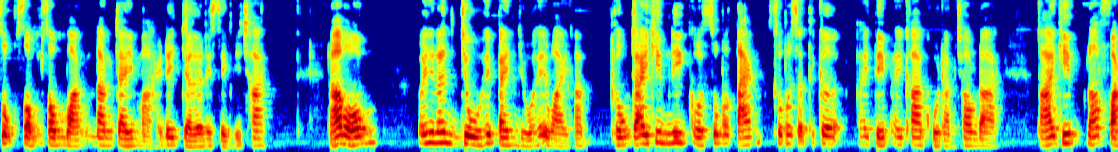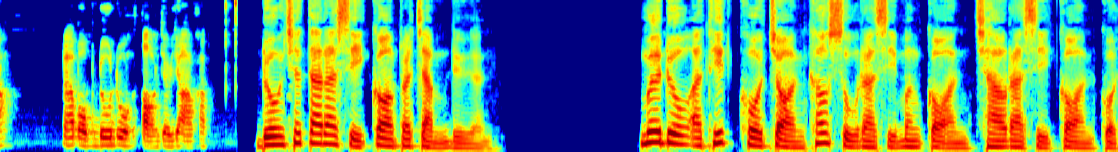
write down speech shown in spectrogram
สุขสมสมหวังดังใจหมายได้เจอในสิ่งที่ใช่นะครับผม เพราะฉะนั้นอยู่ให้เป็นอยู่ให้ไวครับถูกใจคลิปนี้กดซุปเปอร์แตงซุปเปอร์สติกเกอร์ให้ติปให้ค่าครูทางช่องได้ ท้ายคลิปรับฟังนะครับผมดูดวงต่อยาวๆครับ ดวงชะตาราศีกรประจำเดือน เมื่อดวงอาทิตย์โคจรเข้าสู่ราศีมังกร ชาวราศีกรกฎ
